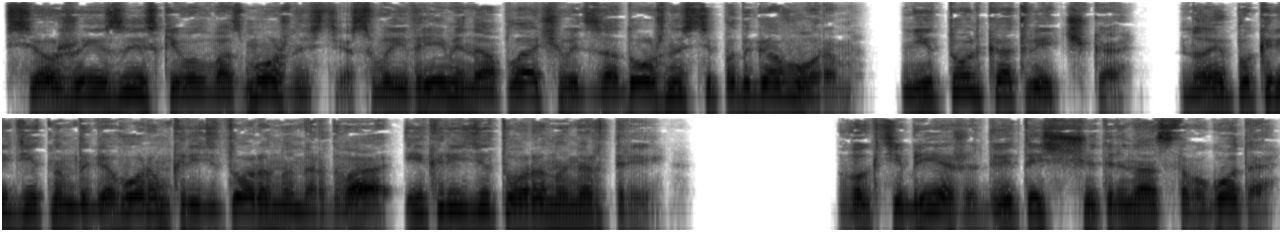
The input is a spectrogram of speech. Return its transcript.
все же изыскивал возможности своевременно оплачивать задолженности по договорам, не только ответчика, но и по кредитным договорам кредитора номер 2 и кредитора номер 3. В октябре же 2013 года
